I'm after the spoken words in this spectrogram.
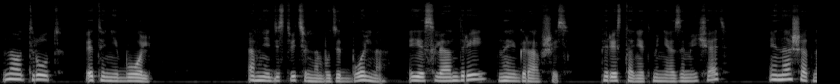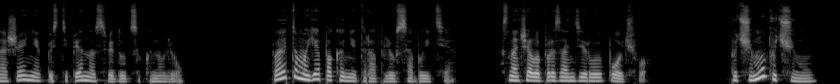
но труд — это не боль. А мне действительно будет больно, если Андрей, наигравшись, перестанет меня замечать, и наши отношения постепенно сведутся к нулю. Поэтому я пока не тороплю события. Сначала прозондирую почву. «Почему, почему?»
